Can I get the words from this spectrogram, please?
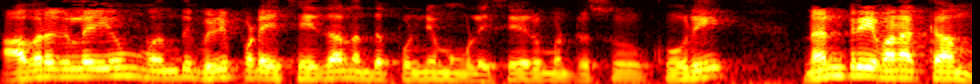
அவர்களையும் வந்து விழிப்படைய செய்தால் அந்த புண்ணியம் உங்களை சேரும் என்று கூறி நன்றி வணக்கம்.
